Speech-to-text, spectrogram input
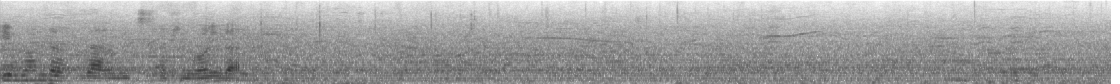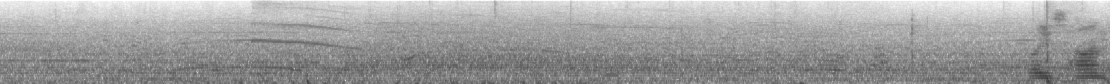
Even under that, it looks actually really that. Royce Hunt.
